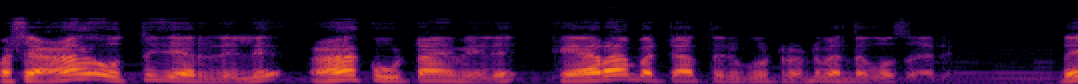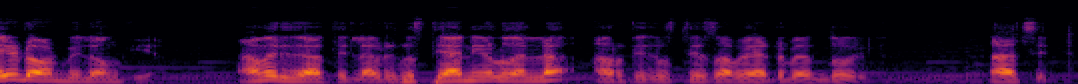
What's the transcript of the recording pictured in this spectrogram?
പക്ഷെ ആ ഒത്തുചേരലിൽ ആ കൂട്ടായ്മയിൽ കയറാൻ പറ്റാത്ത ഒരു കൂട്ടരുണ്ട് ബന്ധകോസുകാര് ദൈ ഡോണ്ട് ബിലോങ് ഹിയർ അവർ ഇതിനകത്തില്ല അവർ ക്രിസ്ത്യാനികളും അല്ല അവർക്ക് ക്രിസ്ത്യ സഭയായിട്ട് ബന്ധവുമില്ല. ദാറ്റ്സ് ഇറ്റ്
